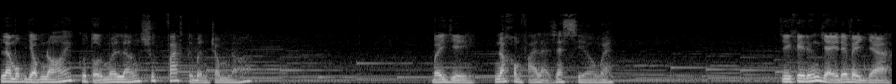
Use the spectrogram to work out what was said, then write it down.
là một giọng nói của tuổi mới lớn xuất phát từ bên trong nó. Bởi vì nó không phải là Jesse Owen. Chỉ khi đứng dậy để về nhà,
